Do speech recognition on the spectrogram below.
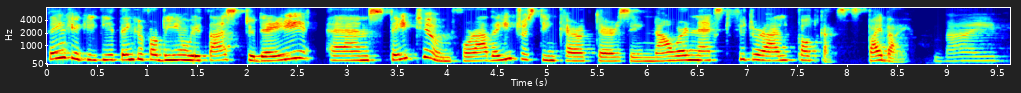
Thank you, Kiki. Thank you for being with us today. And stay tuned for other interesting characters in our next Futural podcasts. Bye bye. Bye.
